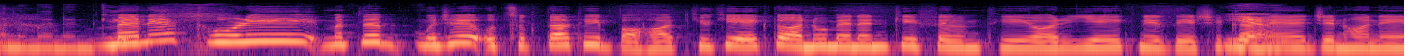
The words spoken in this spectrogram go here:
अनु मेनन की मैंने थोड़ी मतलब मुझे उत्सुकता थी बहुत क्योंकि एक तो अनु मेनन की फ़िल्म थी और ये एक निर्देशिका yeah. है जिन्होंने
